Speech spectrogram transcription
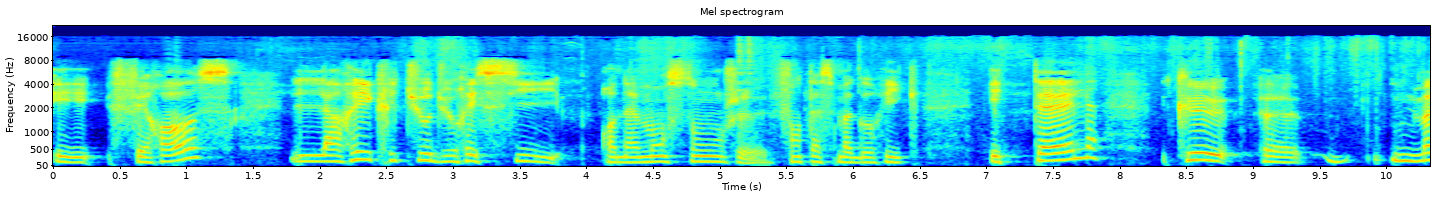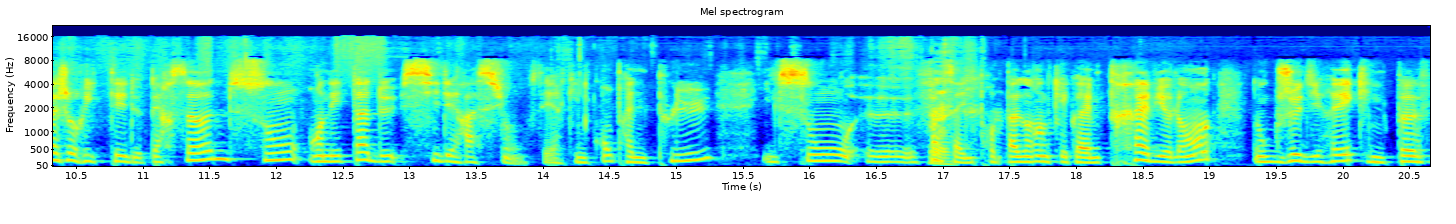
est féroce, la réécriture du récit en un mensonge fantasmagorique est telle que euh, une majorité de personnes sont en état de sidération, c'est-à-dire qu'ils ne comprennent plus, ils sont euh, face ouais. à une propagande qui est quand même très violente, donc je dirais qu'ils ne peuvent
